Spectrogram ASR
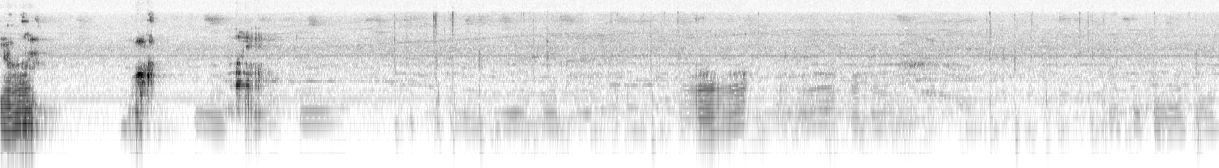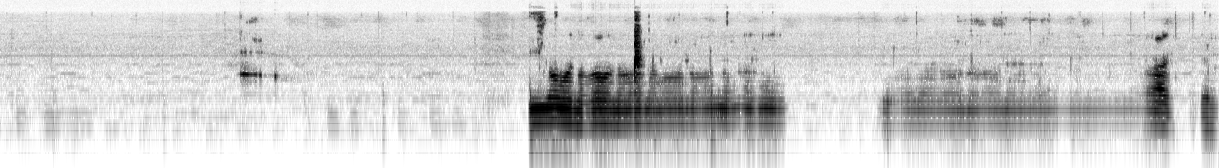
Ya. Y vámonos, vámonos, vámonos, vámonos, vámonos. Ay, Dios.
